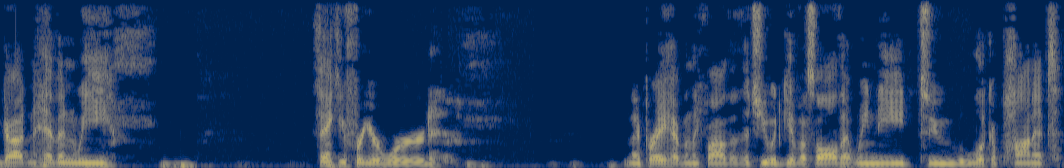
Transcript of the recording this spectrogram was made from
God in heaven, we thank you for your word. And I pray, Heavenly Father, that you would give us all that we need to look upon it,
